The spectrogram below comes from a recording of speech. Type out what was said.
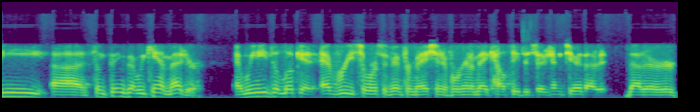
see uh, some things that we can't measure. And we need to look at every source of information if we're going to make healthy decisions here that that are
